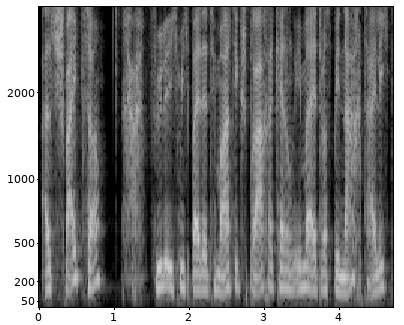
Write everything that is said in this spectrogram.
Als Schweizer ha, fühle ich mich bei der Thematik Spracherkennung immer etwas benachteiligt,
